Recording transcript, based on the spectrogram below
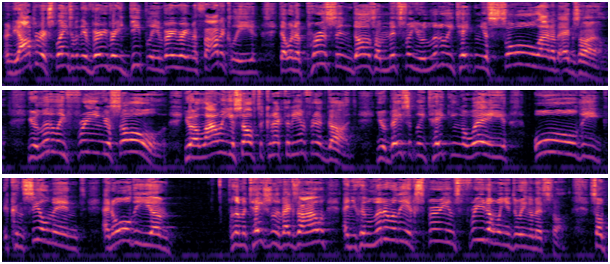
And the author explains over there very, very deeply and very, very methodically that when a person does a mitzvah, you're literally taking your soul out of exile. You're literally freeing your soul. You're allowing yourself to connect to the infinite God. You're basically taking away all the concealment and all the um, limitations of exile, and you can literally experience freedom when you're doing a mitzvah. So,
